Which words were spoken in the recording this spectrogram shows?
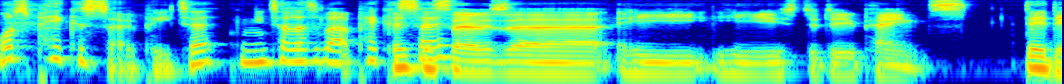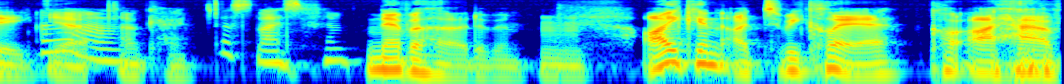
What's Picasso, Peter? Can you tell us about Picasso? Picasso's uh, he he used to do paints. Did he? Yeah. Oh, Okay. That's nice of him. Never heard of him. Hmm. I can, uh, to be clear, co- I have,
